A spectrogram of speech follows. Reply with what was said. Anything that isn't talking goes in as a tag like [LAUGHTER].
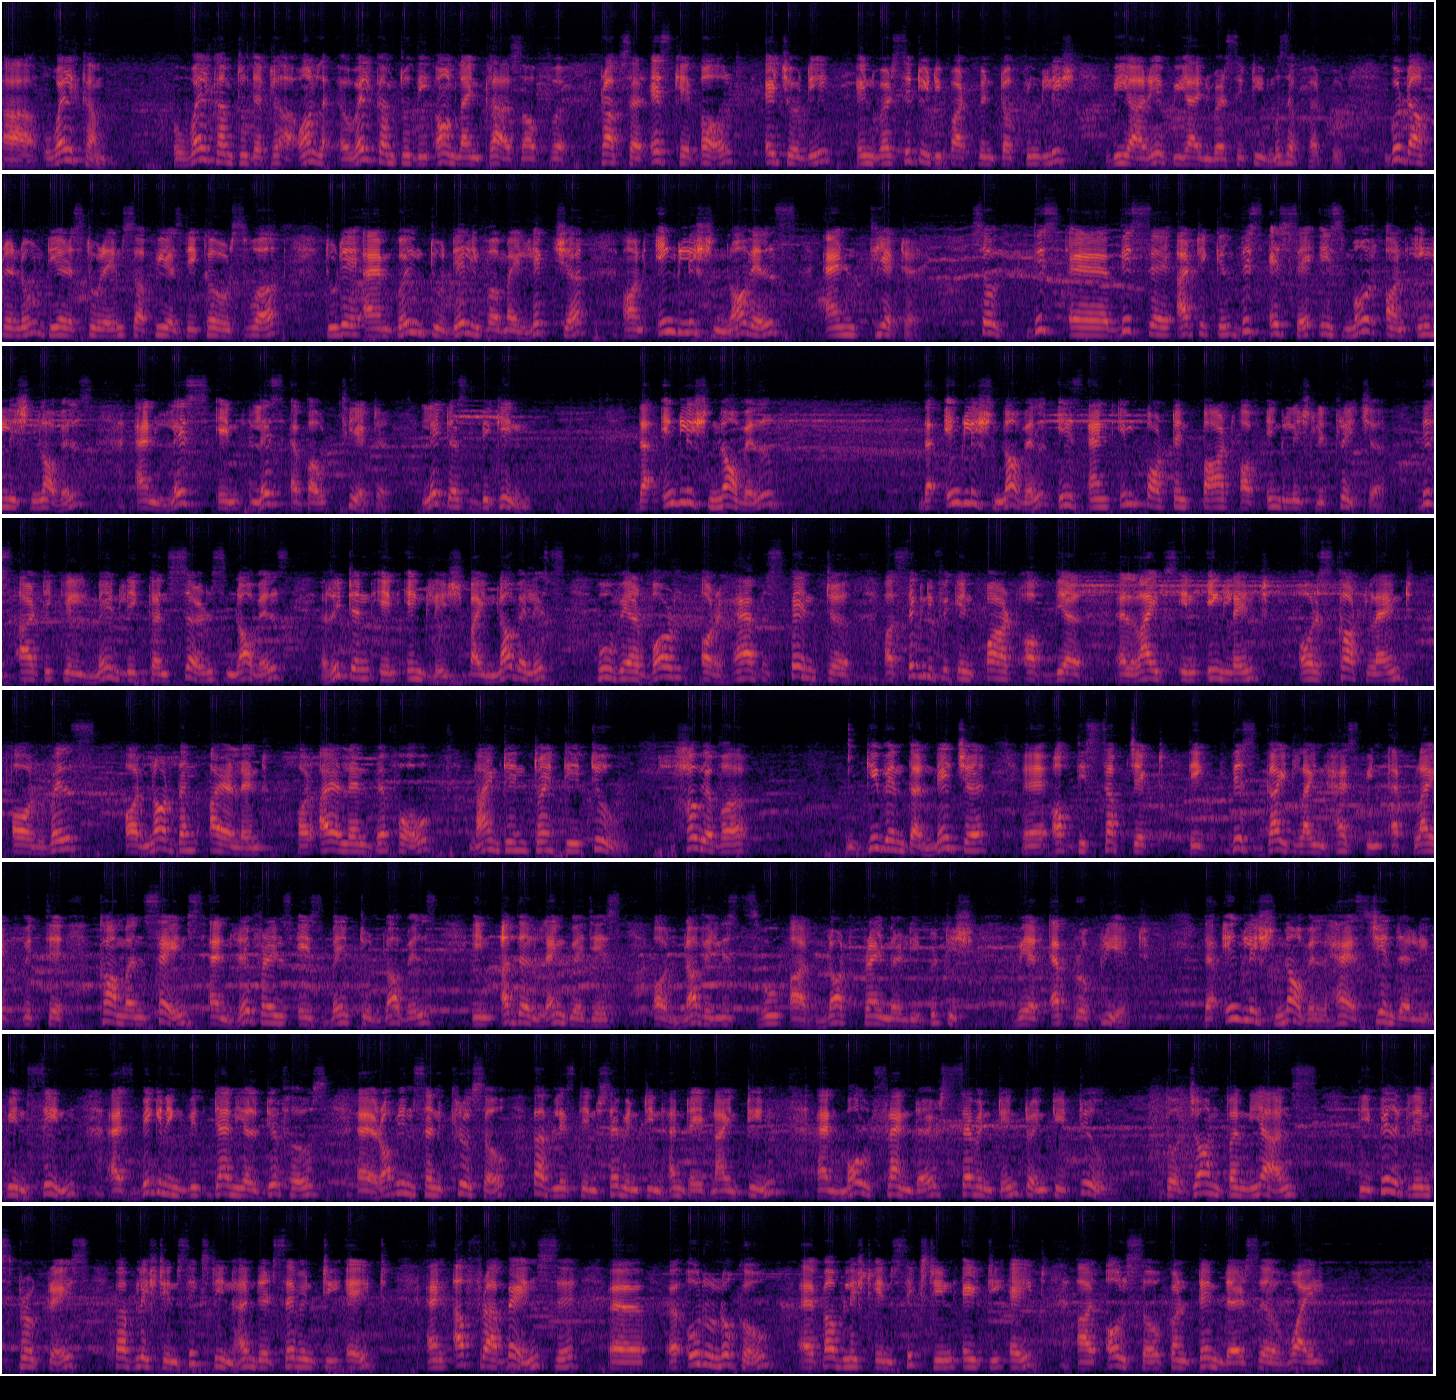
Uh, welcome, welcome to the cla- online, uh, welcome to the online class of uh, Professor S. K. Paul, HOD, University Department of English, BRA, Bihar University, Muzaffarpur. Good afternoon, dear students of PhD coursework. Today I am going to deliver my lecture on English novels and theatre. So this uh, this uh, article, this essay is more on English novels and less in less about theatre. Let us begin. The English novel the English novel is an important part of English literature. This article mainly concerns novels written in English by novelists who were born or have spent uh, a significant part of their uh, lives in England or Scotland or Wales or Northern Ireland or Ireland before 1922. However, given the nature uh, of the subject, the, this guideline has been applied with uh, common sense and reference is made to novels in other languages or novelists who are not primarily British where appropriate. The English novel has generally been seen as beginning with Daniel Defoe's Robinson Crusoe, published in 1719, and Moll Flanders, 1722, though John Bunyan's The Pilgrim's Progress, published in 1678, and Aphra Behn's uh, uh, Oroonoko, published in 1688, are also contenders, uh, while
